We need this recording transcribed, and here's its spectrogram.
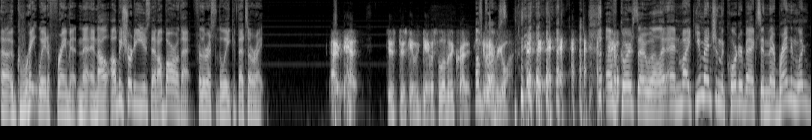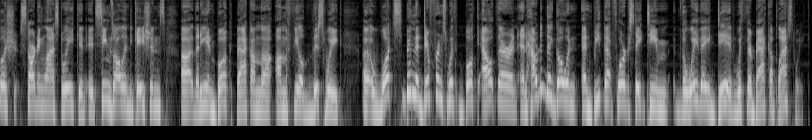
a great way to frame it, and, and I'll I'll be sure to use that. I'll borrow that for the rest of the week if that's all right. I, just just give give us a little bit of credit. You of do course. whatever you want. of course I will. And, and, Mike, you mentioned the quarterbacks in there. Brandon Wimbush starting last week. It, it seems all indications uh, that Ian Book back on the on the field this week. Uh, what's been the difference with Book out there, and, and how did they go and, and beat that Florida State team the way they did with their backup last week?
